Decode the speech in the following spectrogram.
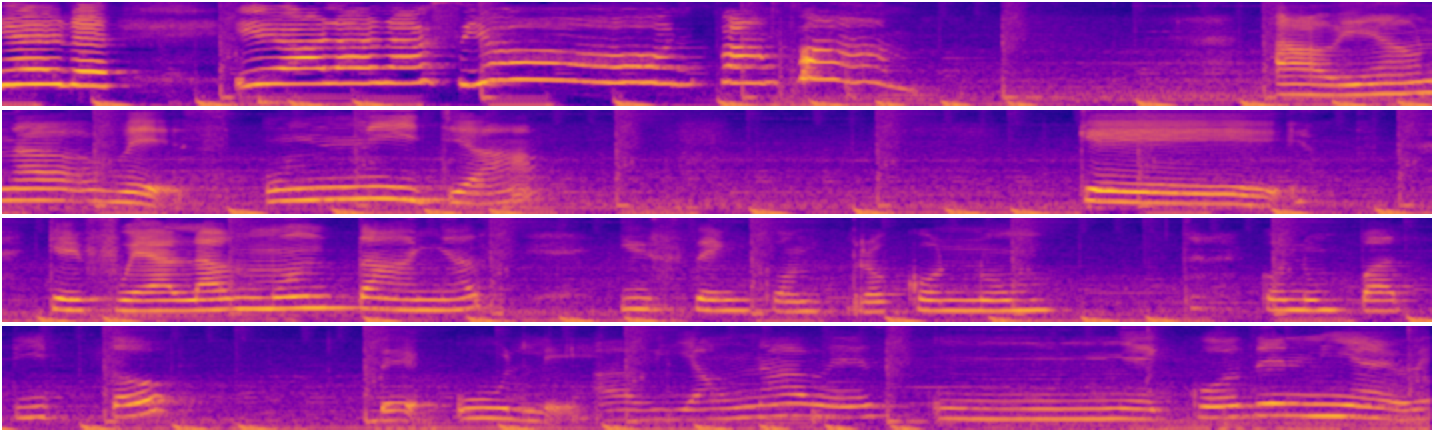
nieve y a la nación. ¡Pam, pam! Había una vez un ninja que, que fue a las montañas y se encontró con un, con un patito de hule. Había una vez un muñeco de nieve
